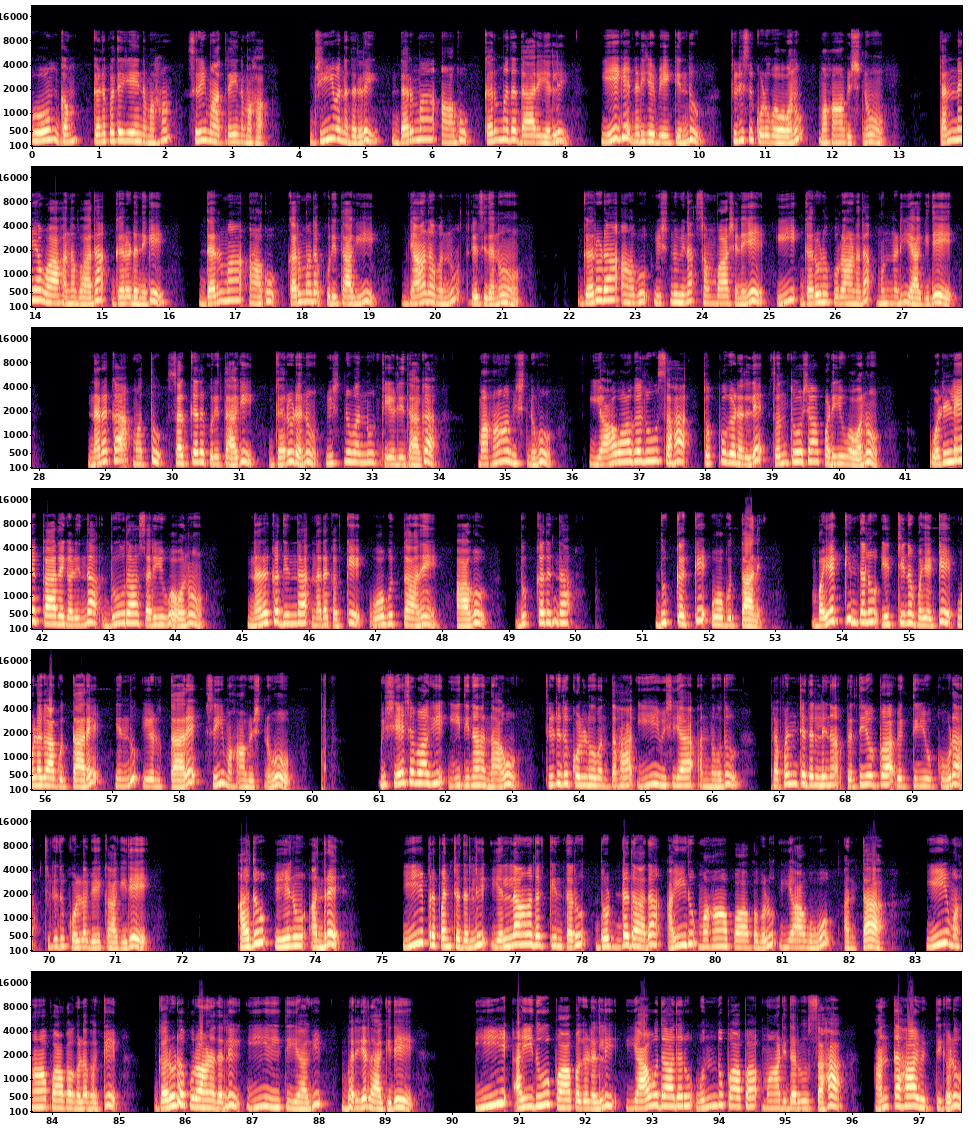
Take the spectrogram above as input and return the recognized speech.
ಓಂ ಗಂ ಗಣಪತಿಯೇ ನಮಃ, ಶ್ರೀಮಾತ್ರೇ ನಮಃ. ಜೀವನದಲ್ಲಿ ಧರ್ಮ ಹಾಗೂ ಕರ್ಮದ ದಾರಿಯಲ್ಲಿ ಹೇಗೆ ನಡೆಯಬೇಕೆಂದು ತಿಳಿಸಿಕೊಡುವವನು ಮಹಾವಿಷ್ಣು. ತನ್ನಯ ವಾಹನವಾದ ಗರುಡನಿಗೆ ಧರ್ಮ ಹಾಗೂ ಕರ್ಮದ ಕುರಿತಾಗಿ ಜ್ಞಾನವನ್ನು ತಿಳಿಸಿದನು. ಗರುಡ ಹಾಗೂ ವಿಷ್ಣುವಿನ ಸಂಭಾಷಣೆಯೇ ಈ ಗರುಡ ಪುರಾಣದ ಮುನ್ನಡಿಯಾಗಿದೆ. ನರಕ ಮತ್ತು ಸ್ವರ್ಗದ ಕುರಿತಾಗಿ ಗರುಡನು ವಿಷ್ಣುವನ್ನು ಕೇಳಿದಾಗ ಮಹಾವಿಷ್ಣುವು ಯಾವಾಗಲೂ ಸಹ ತಪ್ಪುಗಳಲ್ಲೇ ಸಂತೋಷ ಪಡೆಯುವವನು, ಒಳ್ಳೆಯ ಕಾರ್ಯಗಳಿಂದ ದೂರ ಸರಿಯುವವನು, ನರಕದಿಂದ ನರಕಕ್ಕೆ ಹೋಗುತ್ತಾನೆ ಹಾಗೂ ದುಃಖದಿಂದ ದುಃಖಕ್ಕೆ ಹೋಗುತ್ತಾನೆ. ಭಯಕ್ಕಿಂತಲೂ ಹೆಚ್ಚಿನ ಭಯಕ್ಕೆ ಒಳಗಾಗುತ್ತಾರೆ ಎಂದು ಹೇಳುತ್ತಾರೆ ಶ್ರೀ ಮಹಾವಿಷ್ಣುವು. ವಿಶೇಷವಾಗಿ ಈ ದಿನ ನಾವು ತಿಳಿದುಕೊಳ್ಳುವಂತಹ ಈ ವಿಷಯ ಅನ್ನೋದು ಪ್ರಪಂಚದಲ್ಲಿನ ಪ್ರತಿಯೊಬ್ಬ ವ್ಯಕ್ತಿಯೂ ಕೂಡ ತಿಳಿದುಕೊಳ್ಳಬೇಕಾಗಿದೆ. ಅದು ಏನು ಅಂದರೆ ಈ ಪ್ರಪಂಚದಲ್ಲಿ ಎಲ್ಲದಕ್ಕಿಂತಲೂ ದೊಡ್ಡದಾದ ಐದು ಮಹಾಪಾಪಗಳು ಯಾವುವು ಅಂತ. ಈ ಮಹಾಪಾಪಗಳ ಬಗ್ಗೆ ಗರುಡ ಪುರಾಣದಲ್ಲಿ ಈ ರೀತಿಯಾಗಿ ಬರೆಯಲಾಗಿದೆ. ಈ ಐದು ಪಾಪಗಳಲ್ಲಿ ಯಾವುದಾದರೂ ಒಂದು ಪಾಪ ಮಾಡಿದರೂ ಸಹ ಅಂತಹ ವ್ಯಕ್ತಿಗಳು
